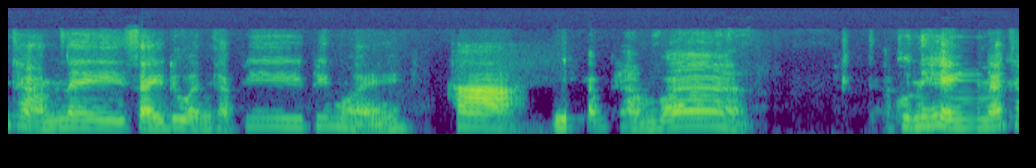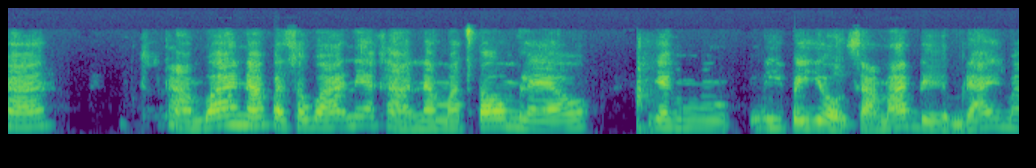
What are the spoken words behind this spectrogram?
มีคำถามในสายด่วนค่ะพี่พี่หมวย ค่ะ มีคำถามว่า คุณเฮงนะคะเขาถามว่าน้ำปัสสาวะเนี่ยค่ะนำมาต้มแล้ว ยังมีประโยชน์สามารถดื่มได้ไหม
